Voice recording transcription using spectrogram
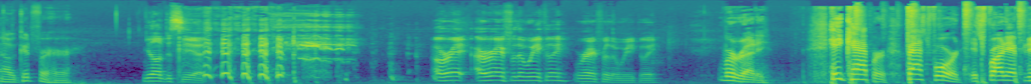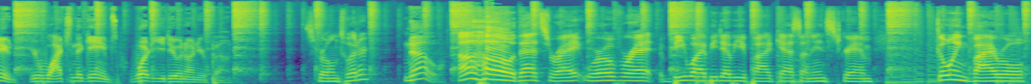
Oh, good for her. You'll have to see it. all right, are we ready for the weekly? We're ready for the weekly. We're ready. Hey, Capper, fast forward. It's Friday afternoon. You're watching the games. What are you doing on your phone? Scrolling Twitter. No. Oh, that's right. We're over at BYBW Podcast on Instagram, going viral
